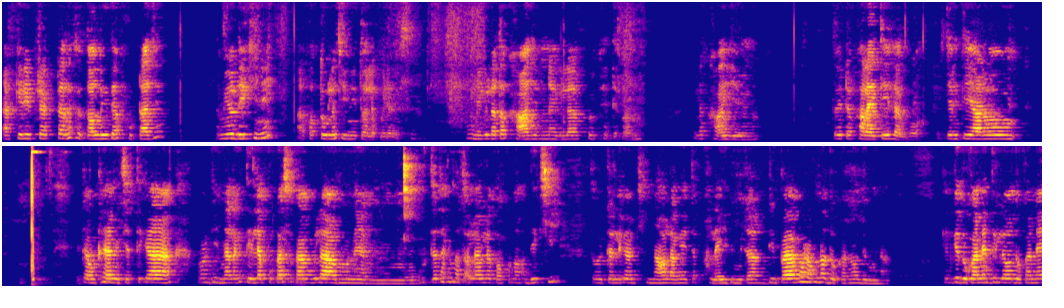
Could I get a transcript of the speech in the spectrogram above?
আর কেরি ব্যাগটা দেখো, তল দিকে ফুটা যে। আমিও দেখিনি, আর কতগুলো চিনি তলে পড়ে গেছে এগুলো তো খাওয়া যাবে না, এগুলো কেউ খেতে পারবে এগুলো খাওয়াই যাবে না। তো এটা ফালাইতেই লাগবো। যেন কি আরও এটা উঠে নিচের থেকে আমার ঘৃণা লাগে, তেলে পোকা শোকাগুলা মানে ঘুরতে থাকে না তাহলে হলে কখনো দেখি। তো ওইটার লেগে ঘৃণাও লাগে, এটা ফালাই দিম এটা ডিব্বায়ও ভরাবো না দোকানেও দিব না। কিন্তু দোকানে দিলেও দোকানে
